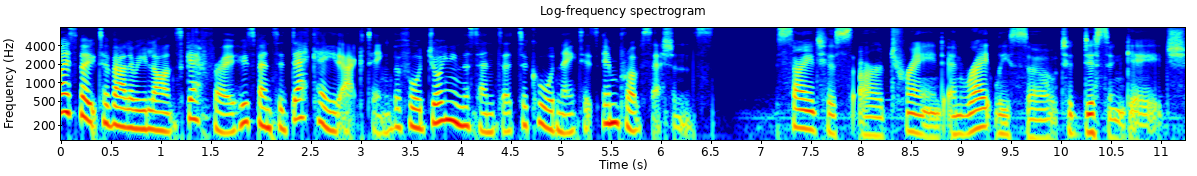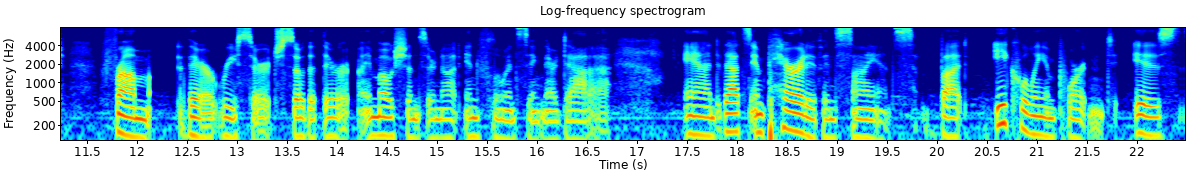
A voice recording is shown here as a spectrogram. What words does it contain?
I spoke to Valeri Lantz-Gefroh, who spent a decade acting before joining the centre to coordinate its improv sessions. Scientists are trained, and rightly so, to disengage from their research so that their emotions are not influencing their data. And that's imperative in science. But equally important is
